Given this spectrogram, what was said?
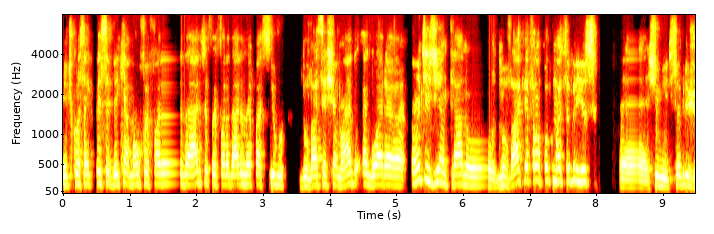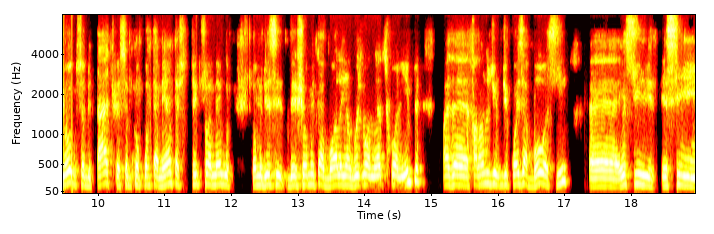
a gente consegue perceber que a mão foi fora da área. Se foi fora da área, não é passivo do VAR ser chamado. Agora, antes de entrar no, no VAR, queria falar um pouco mais sobre isso. É, Schmidt, sobre jogo, sobre tática, sobre comportamento. Achei que o Flamengo, como disse, deixou muito a bola em alguns momentos com o Olímpia, mas é, falando de, de coisa boa, assim, é, esse, esse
